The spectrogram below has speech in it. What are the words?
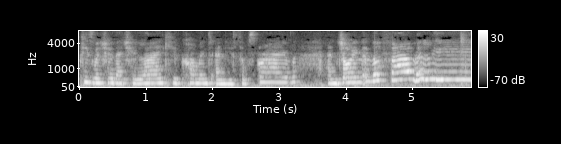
Please make sure that you like you comment and you subscribe and join the family.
